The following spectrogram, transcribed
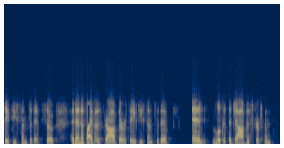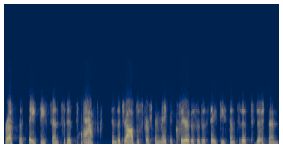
safety sensitive. So identify those jobs that are safety sensitive and look at the job description, stress the safety sensitive tasks in the job description, make it clear this is a safety sensitive position.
